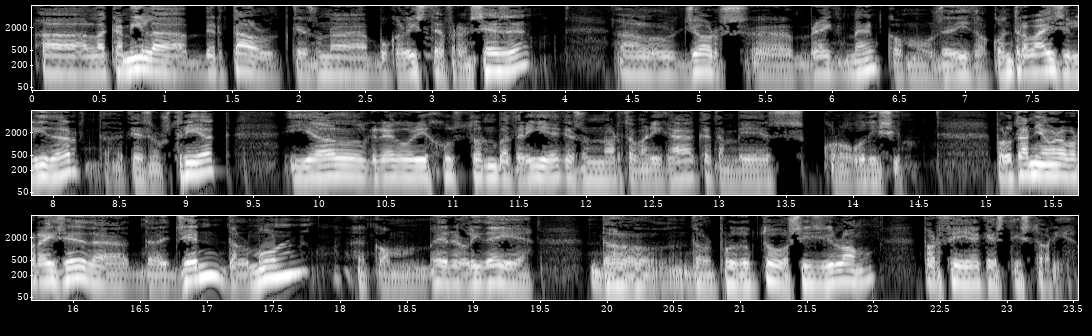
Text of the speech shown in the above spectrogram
Uh, la Camila Bertal, que és una vocalista francesa, el George uh, Breakman, com us he dit, el contrabaix i líder, que és austríac, i el Gregory Houston, bateria, que és un nord-americà que també és conegudíssim. Per tant, hi ha una barreja de, de gent del món, eh, com era l'idea del, del productor Sigi Long, per fer aquesta història.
